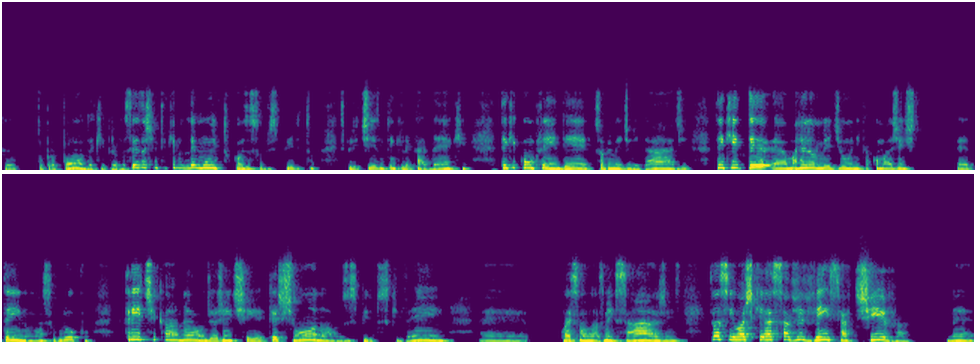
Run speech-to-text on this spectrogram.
estou propondo aqui para vocês, a gente tem que ler muito coisa sobre espírito, espiritismo, tem que ler Kardec, tem que compreender sobre mediunidade, tem que ter é, uma reunião mediúnica como a gente é, tem no nosso grupo, crítica, né, onde a gente questiona os espíritos que vêm, é, quais são as mensagens. Então, assim, eu acho que essa vivência ativa, né,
